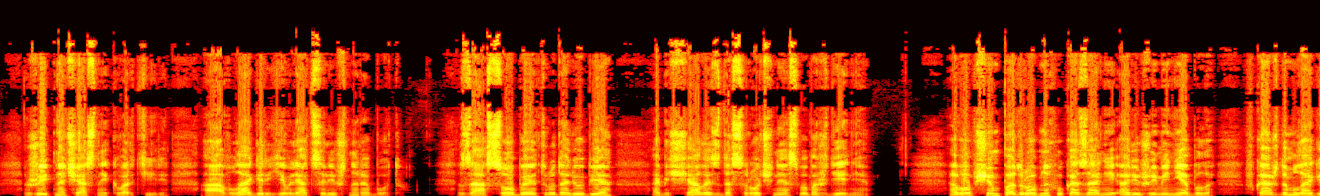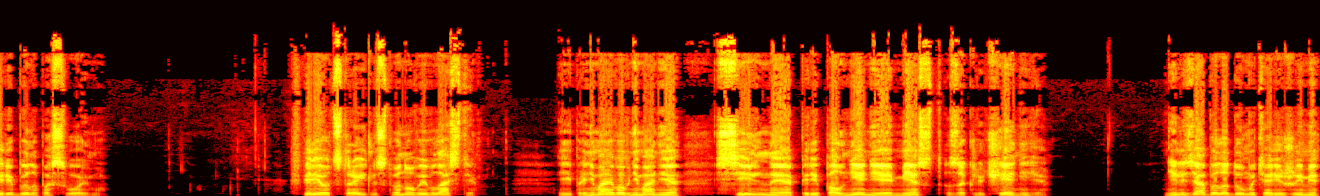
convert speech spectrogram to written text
— жить на частной квартире, а в лагерь являться лишь на работу. За особое трудолюбие обещалось досрочное освобождение. А в общем, подробных указаний о режиме не было, в каждом лагере было по-своему. В период строительства новой власти — и принимая во внимание сильное переполнение мест заключения, нельзя было думать о режиме,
